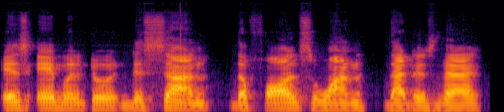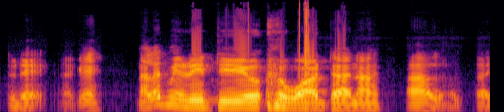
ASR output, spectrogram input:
is able to discern the false one that is there today. Okay. Now let me read to you what uh, now, uh, uh,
